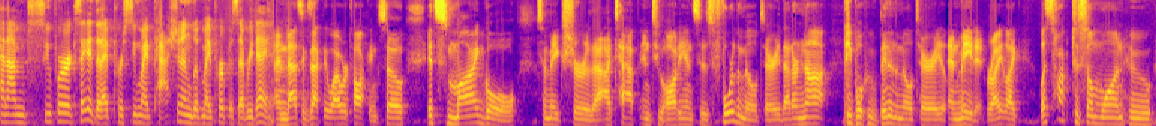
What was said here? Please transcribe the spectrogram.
And I'm super excited that I pursue my passion and live my purpose every day. And that's exactly why we're talking. So it's my goal to make sure that I tap into audiences for the military that are not people who've been in the military and made it, right? Like, let's talk to someone who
